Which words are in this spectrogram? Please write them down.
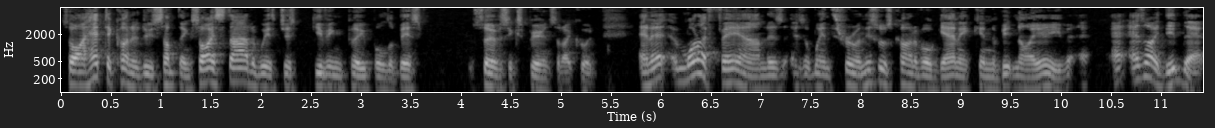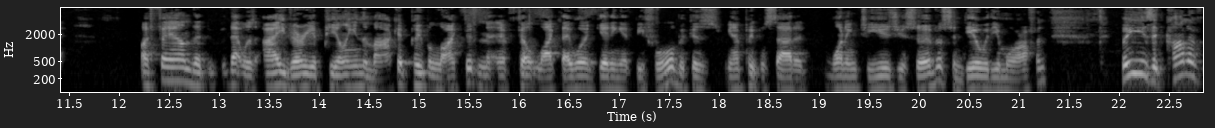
So I had to kind of do something. So I started with just giving people the best service experience that I could. And, it, and what I found as, as it went through, and this was kind of organic and a bit naive, as I did that, I found that that was a very appealing in the market. People liked it, and it felt like they weren't getting it before because you know people started wanting to use your service and deal with you more often. B is it kind of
